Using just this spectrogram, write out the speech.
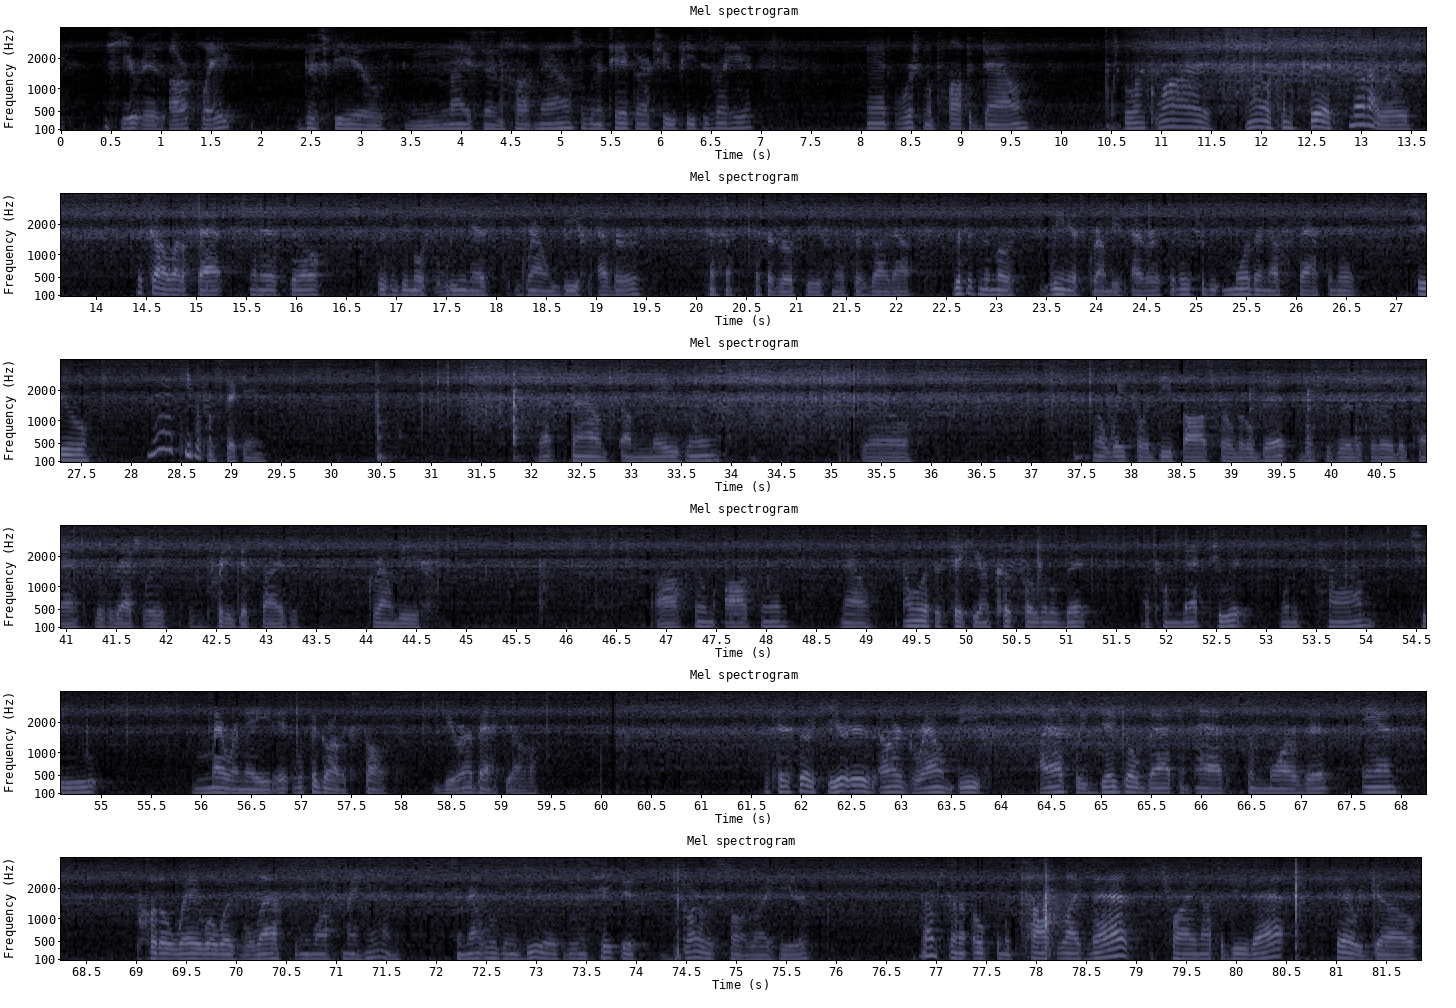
here is our plate. This feels nice and hot now, so we're gonna take our two pieces right here and we're just gonna plop it down Like, why? No, of sick. No, not really. It's got a lot of fat in it still. This isn't the most leanest ground beef ever. I said roast beef when I first got it out. This isn't the most leanest ground beef ever, so there should be more than enough fats in it to eh, keep it from sticking. That sounds amazing. go. I'm gonna wait till it thaws for a little bit. This is really just a really big pan. This is actually a pretty good size of ground beef. Awesome, awesome. Now, I'm gonna let this sit here and cook for a little bit. I'll come back to it when it's time to marinate it with the garlic salt. Be right back, y'all. Okay, so here is our ground beef. I actually did go back and add some more of it and put away what was left and wash my hands. So now what we're going to do is we're going to take this garlic salt right here. I'm just going to open the top like that. Try not to do that. There we go.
